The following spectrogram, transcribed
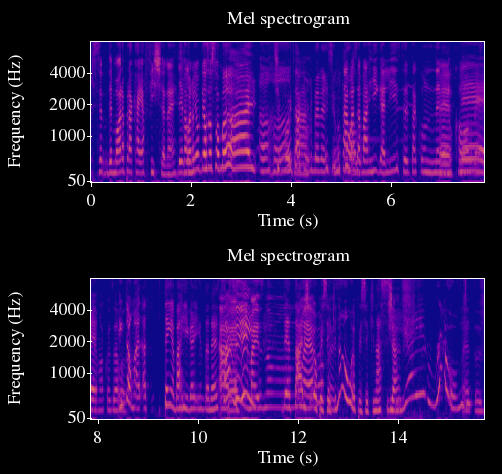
Que você demora pra cair a ficha, né? Você Demora- fala, meu Deus, eu sou mãe! Aham, tipo, e tá, tá. com o neném assim Não tá mais colo. a barriga ali, você tá com o neném É. no colo, É. vai ser uma coisa louca. Então, mas a- tem a barriga ainda, né? ah, Sabe? sim, mas não. Detalhes não é que eu pensei que coisa. não, eu pensei que nascia Já- e aí, rau, É tudo.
